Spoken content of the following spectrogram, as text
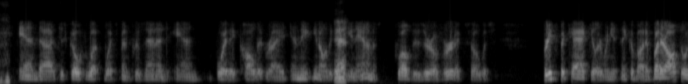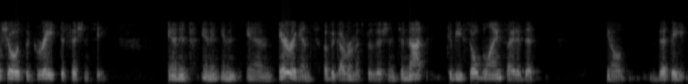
and uh, just go with what what's been presented. And boy, they called it right, and they you know they got yeah. a unanimous twelve to zero verdict. So it was pretty spectacular when you think about it. But it also shows the great deficiency and in in in, in arrogance of the government's position to not to be so blindsided that you know that they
